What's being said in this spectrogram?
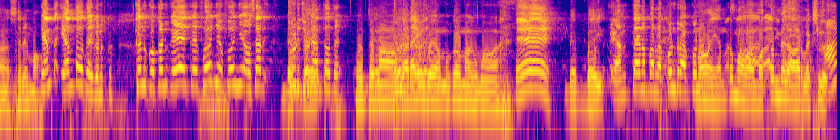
ఆ, సరే మామ. ఎంత ఎంత అవుతాయి కనుక్కో కనుక్కో కనుక్కో ఏ ఫోన్ చేయి ఫోన్ చేయి ఒకసారి చూడు చూడు ఎంత అవుతాయి. వద్దు మా బడాయి. పోయి అమ్ముకో మాకు మావా ఏ డెబ్బై. ఎంతైనా పర్లేదు కొండ్రా కొండ్రా ఎంత మామ? మొత్తం మీద ఆరు లక్షలు. ఆ?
